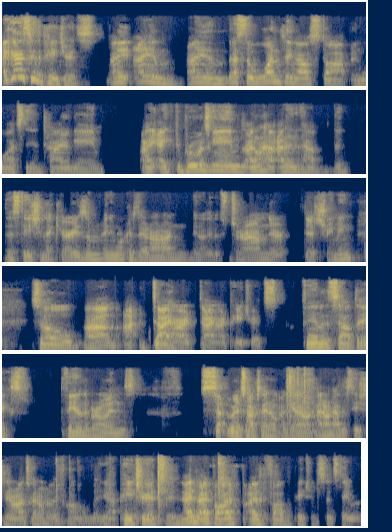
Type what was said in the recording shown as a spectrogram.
I gotta say the Patriots. I I am I am. That's the one thing I'll stop and watch the entire game. I, I the Bruins games. I don't have. I don't even have the the station that carries them anymore because they're not on. You know they've been switching around. They're they're streaming. So um, I, die hard, die hard Patriots. Fan of the Celtics. Fan of the Bruins. So, Red Sox. I don't. Again, I don't. I don't have the station they're on, so I don't really follow them. But yeah, Patriots. And I I follow, I've, I've followed the Patriots since they were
